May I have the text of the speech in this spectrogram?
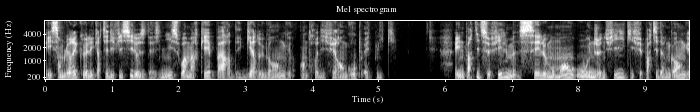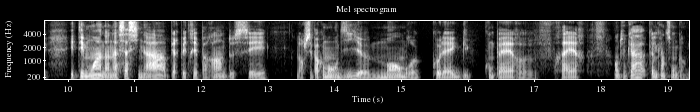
et il semblerait que les quartiers difficiles aux États-Unis soient marqués par des guerres de gangs entre différents groupes ethniques. Et une partie de ce film, c'est le moment où une jeune fille, qui fait partie d'un gang, est témoin d'un assassinat perpétré par un de ses, alors je sais pas comment on dit, euh, membres, collègues, compères, euh, frères, en tout cas quelqu'un de son gang.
